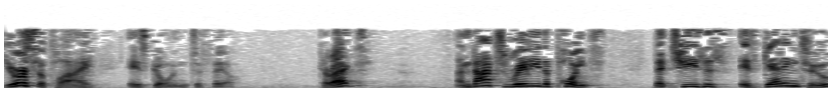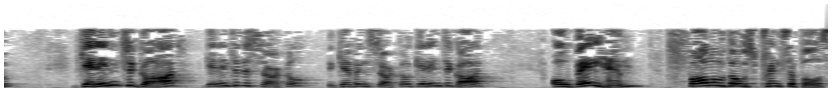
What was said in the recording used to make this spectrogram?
your supply is going to fail. Correct? And that's really the point that Jesus is getting to. Get into God, get into the circle, the giving circle, get into God, obey Him, follow those principles,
